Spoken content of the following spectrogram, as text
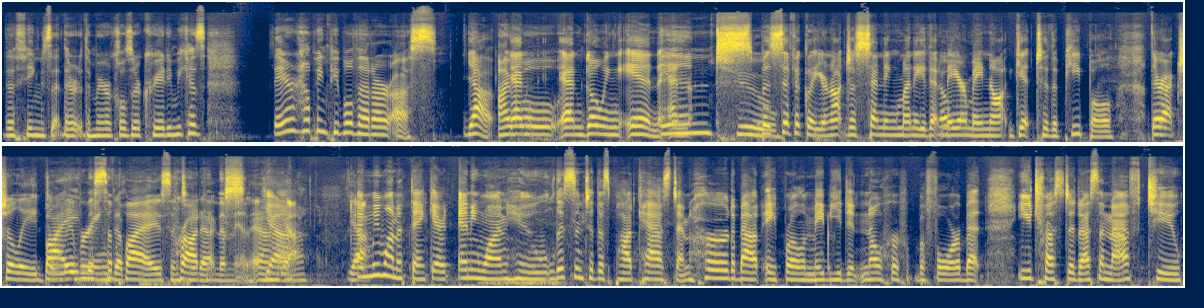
the things that they're the miracles they're creating because they're helping people that are us. Yeah, I and, will- and going in and specifically, you're not just sending money that may or may not get to the people. They're actually Buying the delivering supplies and taking them products. in. Uh, yeah. Yeah. And we want to thank anyone who listened to this podcast and heard about April, and maybe you didn't know her before, but you trusted us enough to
